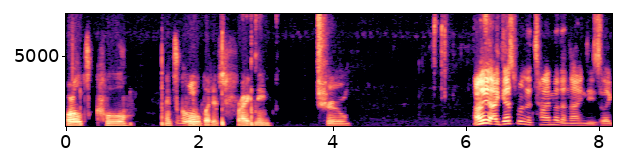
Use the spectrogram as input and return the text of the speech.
world's cool. It's The cool, but it's frightening. True. I mean, I guess for the time of the '90s, like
